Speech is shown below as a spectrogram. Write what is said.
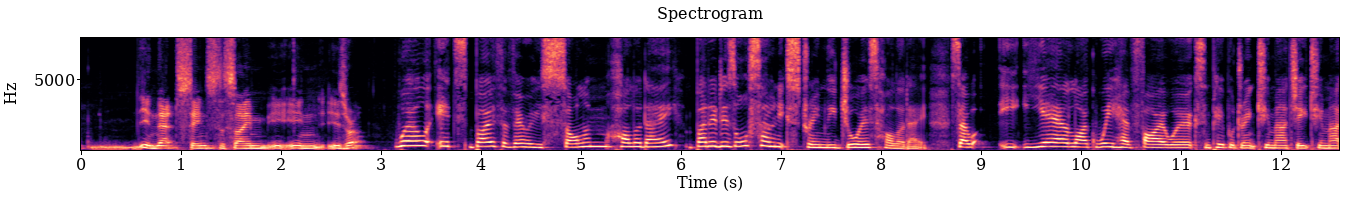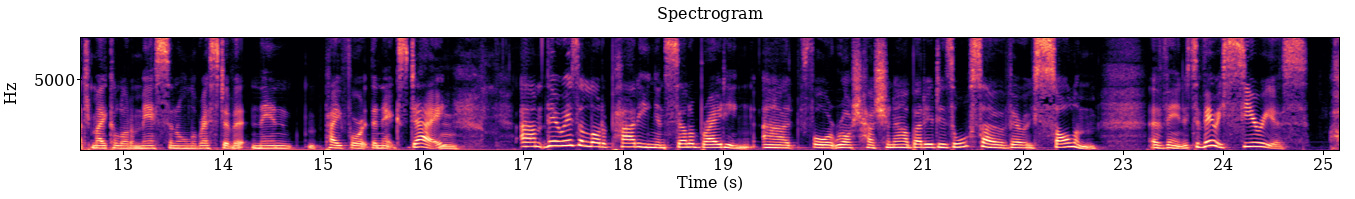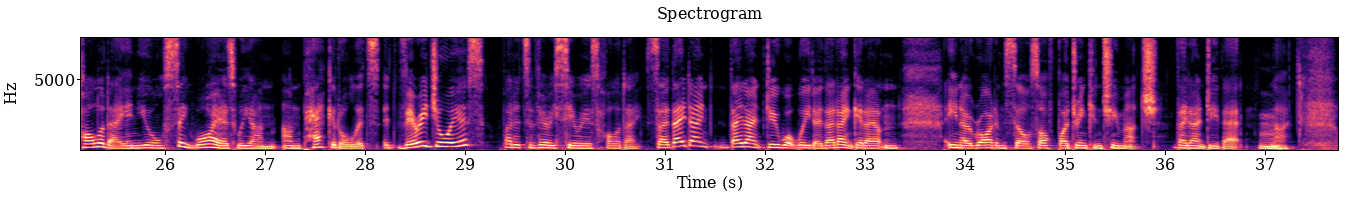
in that sense the same in Israel? Well, it's both a very solemn holiday, but it is also an extremely joyous holiday. So, yeah, like we have fireworks and people drink too much, eat too much, make a lot of mess and all the rest of it, and then pay for it the next day. Um, there is a lot of partying and celebrating uh, for Rosh Hashanah, but it is also a very solemn event. It's a very serious holiday, and you'll see why as we un- unpack it all. It's it's very joyous, but it's a very serious holiday. So they don't they don't do what we do. They don't get out and you know write themselves off by drinking too much. They don't do that. Hmm. No.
